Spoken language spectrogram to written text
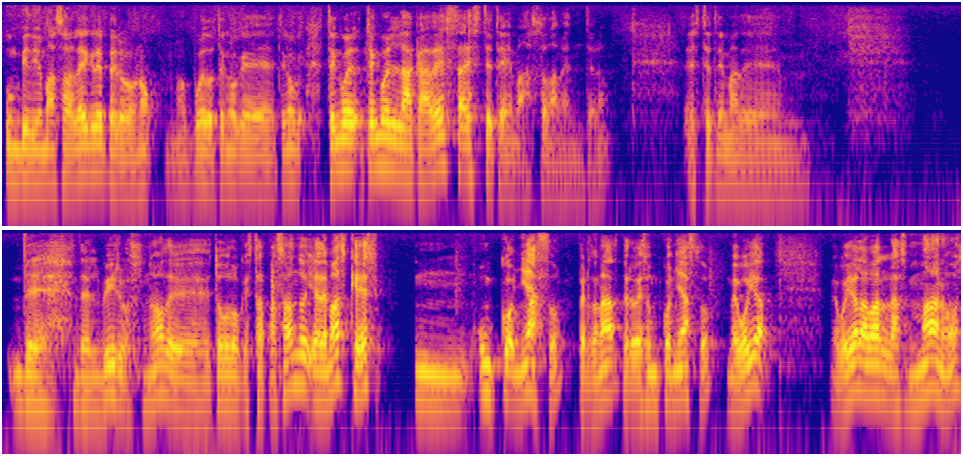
un vídeo más alegre, pero no, no puedo, tengo que, tengo que, tengo, tengo en la cabeza este tema solamente, ¿no? Este tema de, de del virus, ¿no? De, todo lo que está pasando y además que es mm, un coñazo, perdonad, pero es un coñazo. Me voy a, me voy a lavar las manos,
